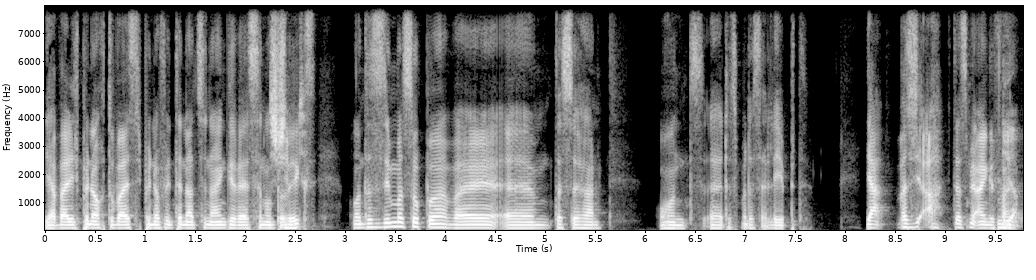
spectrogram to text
Ja, weil ich bin auch, du weißt, ich bin auf internationalen Gewässern Stimmt. unterwegs. Und das ist immer super, weil ähm, das zu hören und äh, dass man das erlebt. Ja, was ich, ah, das ist mir eingefallen. Ja.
